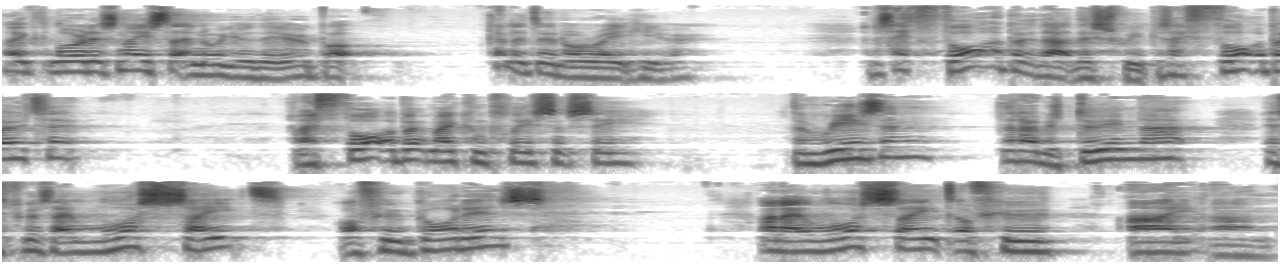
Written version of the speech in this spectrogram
Like, Lord, it's nice that I know you're there, but kind of doing all right here. And as I thought about that this week, as I thought about it, I thought about my complacency, the reason that I was doing that is because I lost sight of who God is, and I lost sight of who I am.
